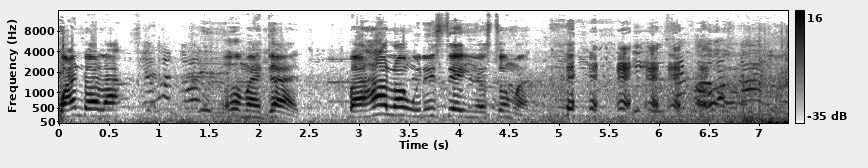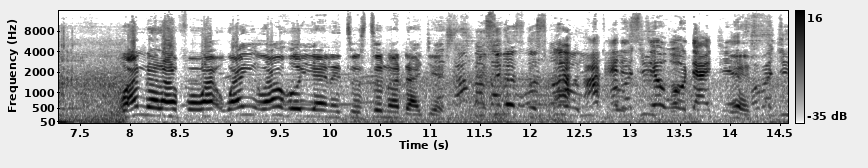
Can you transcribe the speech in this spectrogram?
One dollar. Yeah, one Oh my God. But how long will it stay in your stomach? one dollar for one, one, one whole year and it will still not digest. You see, that's the school. You, and it still won't digest. Yes. Babaji,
